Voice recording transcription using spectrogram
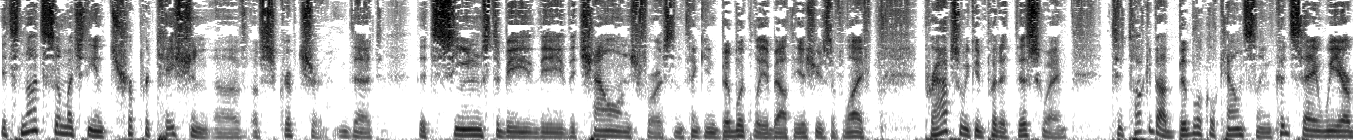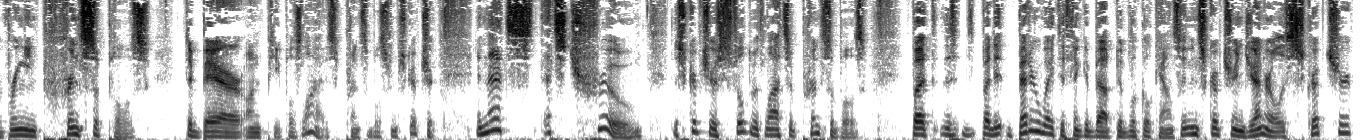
it's not so much the interpretation of, of scripture that that seems to be the, the challenge for us in thinking biblically about the issues of life. Perhaps we could put it this way. To talk about biblical counseling could say we are bringing principles to bear on people's lives, principles from scripture. And that's, that's true. The scripture is filled with lots of principles. But, but a better way to think about biblical counseling and scripture in general is scripture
